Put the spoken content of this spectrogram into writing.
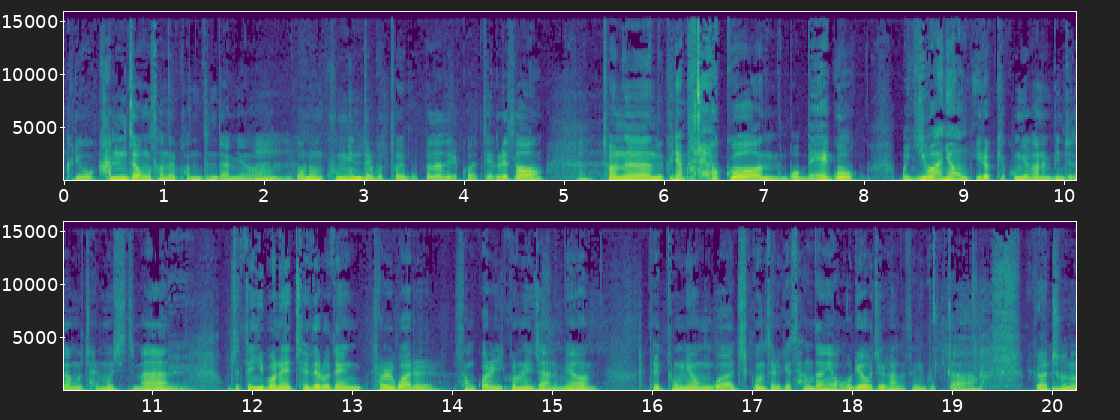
그리고 감정선을 건든다면 음. 이거는 국민들부터 못 받아들일 것 같아요. 그래서 음. 저는 그냥 무조건 뭐 매국 뭐 이완용 이렇게 공격하는 민주당도 잘못이지만 네. 어쨌든 이번에 제대로 된 결과를 성과를 이끌어내지 않으면 대통령과 집권 세력이 상당히 어려워질 가능성이 높다. 그러니까 저는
